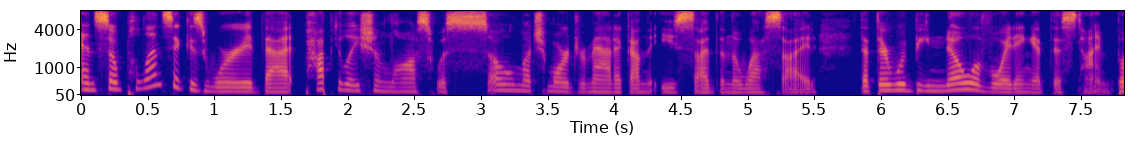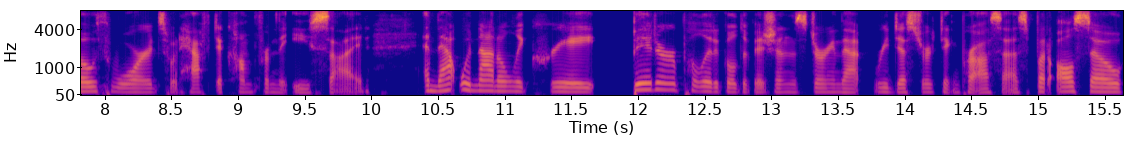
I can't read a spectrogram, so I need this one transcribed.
And so Polensek is worried that population loss was so much more dramatic on the east side than the west side that there would be no avoiding it this time. Both wards would have to come from the east side. And that would not only create bitter political divisions during that redistricting process, but also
